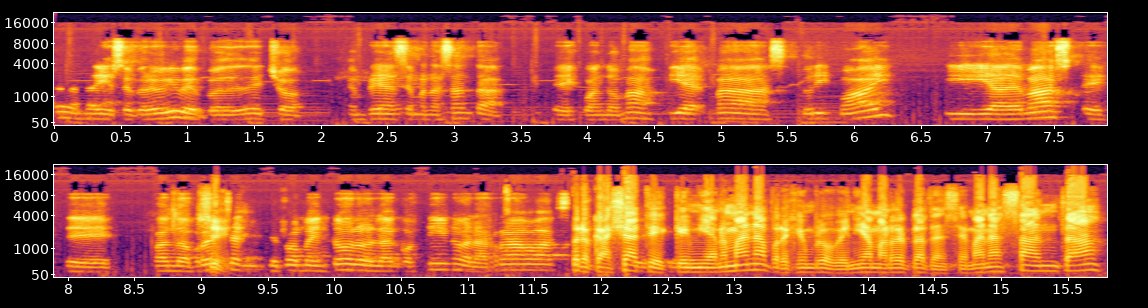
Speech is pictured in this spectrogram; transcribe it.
pero acá nadie sobrevive, pero de hecho, en plena Semana Santa es cuando más, pie- más turismo hay y además este, cuando aprovechan y se comen todos los langostinos, las rabas. Pero callate, que mi hermana, por ejemplo, venía a Mar del Plata en Semana Santa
